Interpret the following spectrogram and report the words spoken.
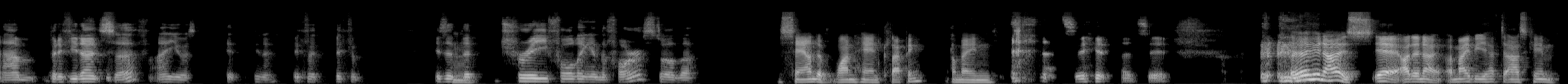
Um, but if you don't surf, are you a, it, you know, if a, if a, is it Hmm. the tree falling in the forest or the, the sound of one hand clapping. I mean, that's it, that's it. who knows? Yeah, I don't know. Maybe you have to ask him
